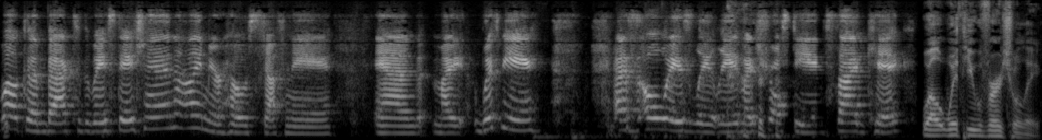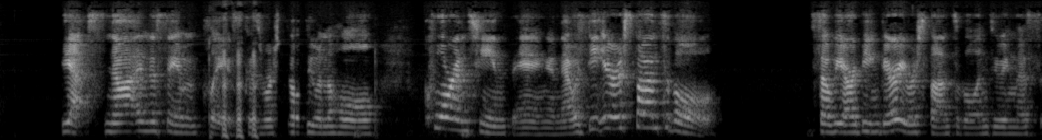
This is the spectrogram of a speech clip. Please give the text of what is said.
Welcome back to the Way Station. I'm your host, Stefani, and my with me, as always lately, my trusty sidekick. Well, with you virtually. Yes, not in the same place because we're still doing the whole quarantine thing, and that would be irresponsible. So we are being very responsible in doing this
